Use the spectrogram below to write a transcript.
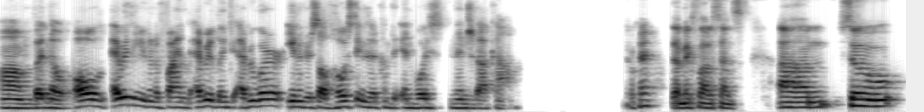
Um, but no, all everything you're going to find, every link everywhere, even if you're self-hosting, is going to come to invoiceninja.com. Okay, that makes a lot of sense. Um, so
